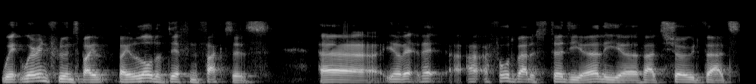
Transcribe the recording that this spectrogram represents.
we're influenced by, by a lot of different factors. Uh, you know, I, I, thought about a study earlier that showed that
